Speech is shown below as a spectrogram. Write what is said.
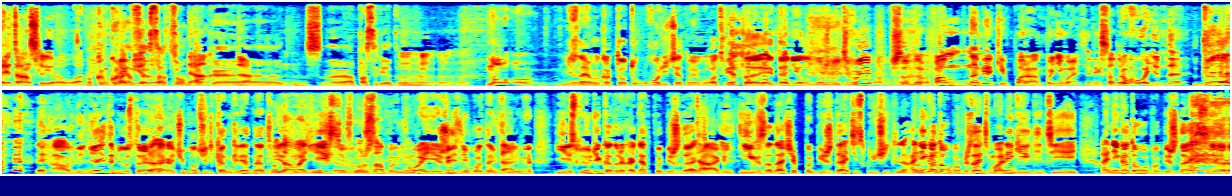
ретранслировала. Ну, конкуренция победу. с отцом Да, такая да. э, э, опосредованная. Мгм, мгм. Но, э, не знаю, вы как-то вот уходите от моего ответа, и, Данила, может быть, вы что-то... Вам намеки пора понимать, Александр. Уходим, да? Да, а меня это не устраивает. Я хочу получить конкретный ответ. Ну, давайте есть еще раз, в- может, забыли. в моей жизни в этом Так. фильме есть люди, которые хотят побеждать. Так. И их задача побеждать исключительно. Они готовы побеждать маленьких детей, они готовы побеждать э,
